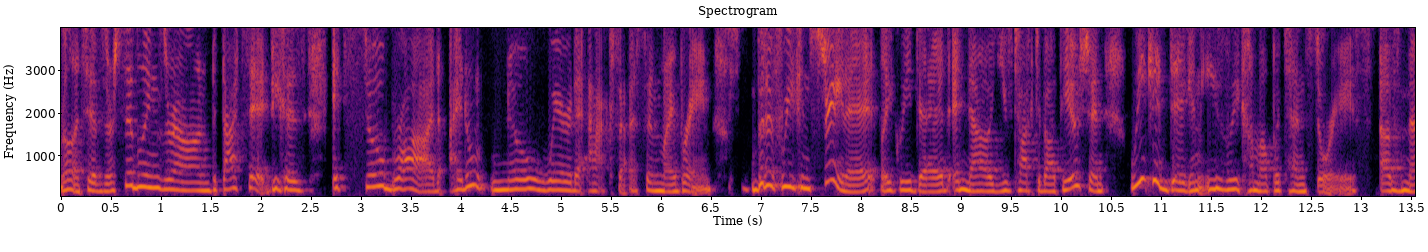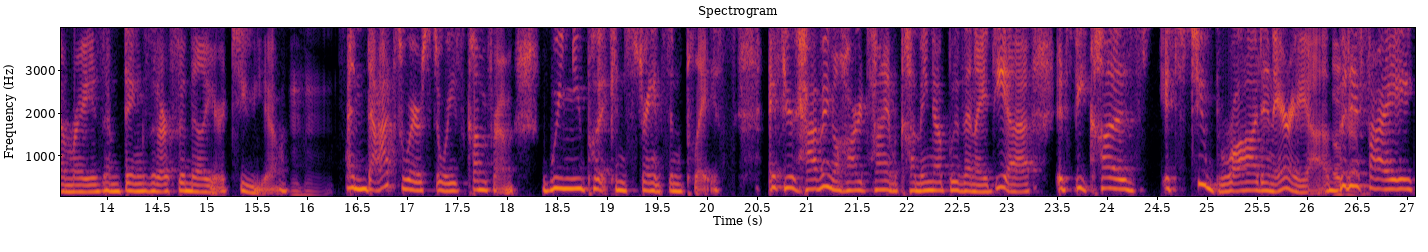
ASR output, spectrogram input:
relatives or siblings around, but that's it because it's so broad. I don't know where to access in my brain. But if we constrain it like we did, and now you've talked about the ocean, we could dig and easily come up with 10 stories of memories and things that are familiar to you. Mm-hmm. And that's where stories come from when you put constraints in place. If you're having a hard time coming up with an idea, it's because it's too broad an area. Okay. But if I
